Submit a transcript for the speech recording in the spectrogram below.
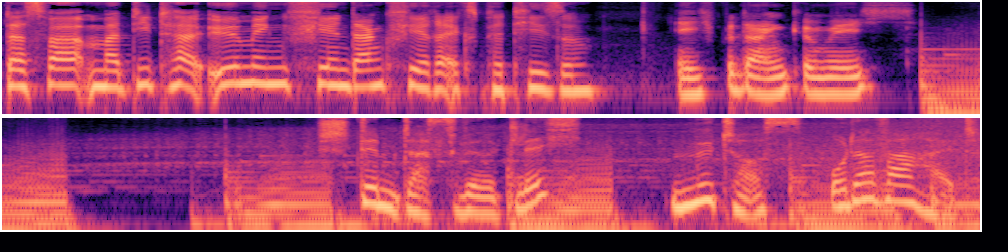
Das war Madita Oeming. Vielen Dank für Ihre Expertise. Ich bedanke mich. Stimmt das wirklich? Mythos oder Wahrheit?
